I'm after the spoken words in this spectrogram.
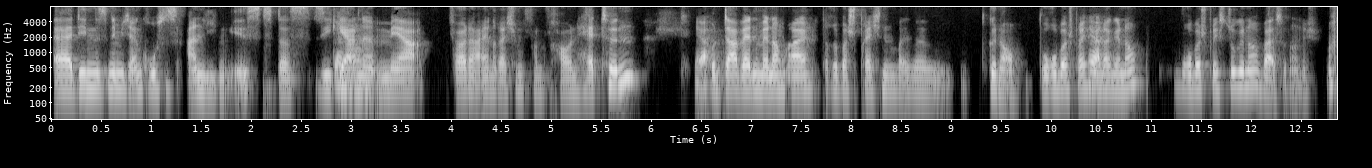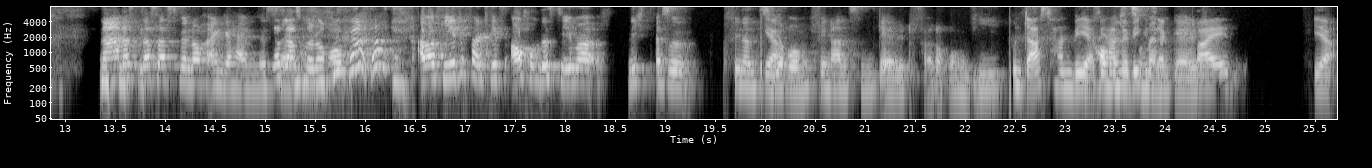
äh, denen es nämlich ein großes Anliegen ist, dass sie genau. gerne mehr Fördereinreichungen von Frauen hätten. Ja. Und da werden wir nochmal darüber sprechen, weil, genau, worüber sprechen ja. wir da genau? Worüber sprichst du genau? Weißt du noch nicht. Na, das, das lassen wir noch ein Geheimnis. Das sein. lassen wir noch auf. Aber auf jeden Fall geht es auch um das Thema nicht, also Finanzierung, ja. Finanzen, Geld, Förderung, wie. Und das haben wir ja, wir haben ja wie gesagt zwei, ja,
